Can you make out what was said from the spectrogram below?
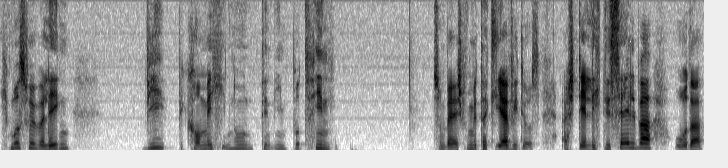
Ich muss mir überlegen, wie bekomme ich nun den Input hin? Zum Beispiel mit Erklärvideos. Erstelle ich die selber oder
